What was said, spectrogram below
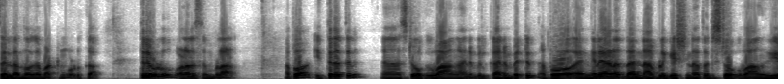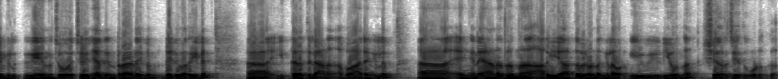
സെല്ലെന്ന് പറഞ്ഞ ബട്ടൺ കൊടുക്കുക. ഇത്രയേ ഉള്ളൂ. വളരെ സിമ്പിളാണ് അപ്പോൾ ഇത്തരത്തിൽ സ്റ്റോക്ക് വാങ്ങാനും വിൽക്കാനും പറ്റും. അപ്പോൾ എങ്ങനെയാണ് ധന ആപ്ലിക്കേഷനകത്ത് ഒരു സ്റ്റോക്ക് വാങ്ങുകയും വിൽക്കുകയും എന്ന് ചോദിച്ചു കഴിഞ്ഞാൽ ഇൻട്രാഡയിലും ഡെലിവറിയിലും ഇത്തരത്തിലാണ്. അപ്പോൾ ആരെങ്കിലും എങ്ങനെയാണിതെന്ന് അറിയാത്തവരുണ്ടെങ്കിൽ അവർക്ക് ഈ വീഡിയോ ഒന്ന് ഷെയർ ചെയ്ത് കൊടുക്കുക.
